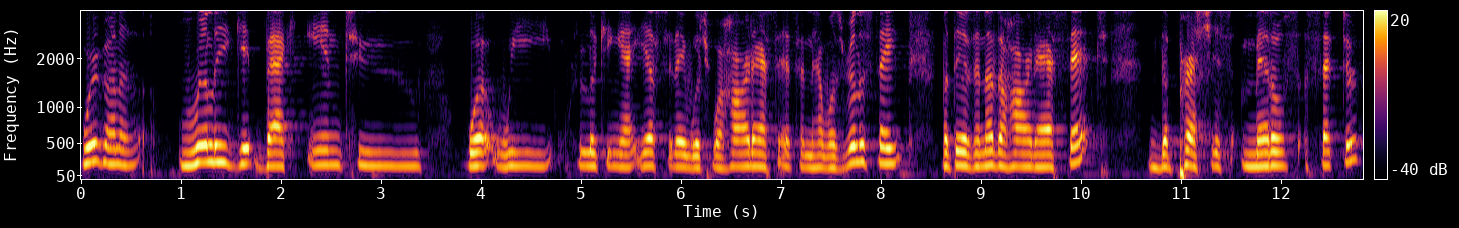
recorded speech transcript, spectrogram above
we're going to really get back into what we looking at yesterday, which were hard assets, and that was real estate. But there's another hard asset, the precious metals sector.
